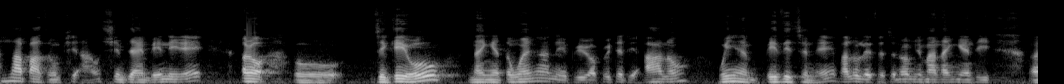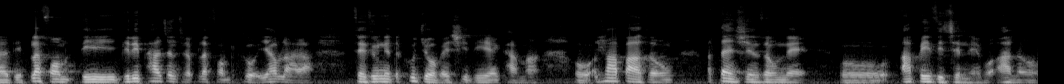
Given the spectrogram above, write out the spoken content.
အလှပဆုံးဖြစ်အောင်ရှင်ပြိုင်ပေးနေတယ်အဲ့တော့ဟို JK ကိုနိုင်ငံတော်ဝန်ကနေပြီးတော့ပြည်သက်တွေအားလုံးဝင်းရံပေးစေချင်တယ်ဘာလို့လဲဆိုတော့ကျွန်တော်မြန်မာနိုင်ငံဒီအဲဒီ platform ဒီ beauty pageant ဆိုတဲ့ platform တစ်ခုကိုရောက်လာတာဆယ်စုနှစ်တစ်ခုကျော်ပဲရှိသေးတဲ့အခါမှာဟိုအလှပဆုံးအတန့်ရှင်းဆုံးနဲ့ဟိုအားပေးစေချင်တယ်ပေါ့အားလုံး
